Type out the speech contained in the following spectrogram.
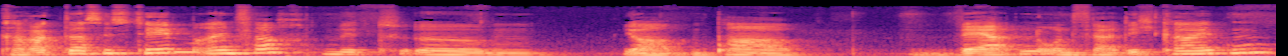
Charaktersystem einfach mit ähm, ja, ein paar Werten und Fertigkeiten.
